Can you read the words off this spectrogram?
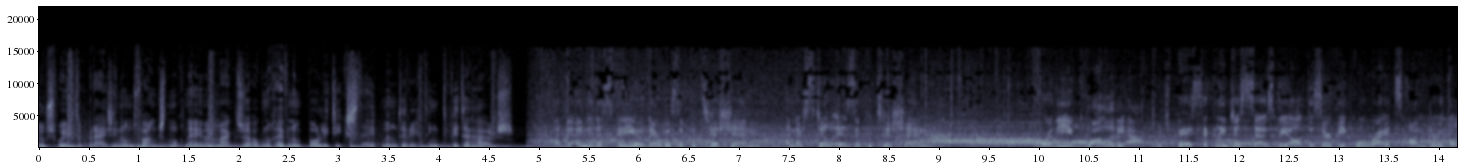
Toen Swift de prijs in ontvangst mocht nemen, maakten ze ook nog even een politiek statement richting het Witte Huis. At the end of this video there was a petition and there still is a petition for the Equality Act, which basically just says we all deserve equal rights under the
